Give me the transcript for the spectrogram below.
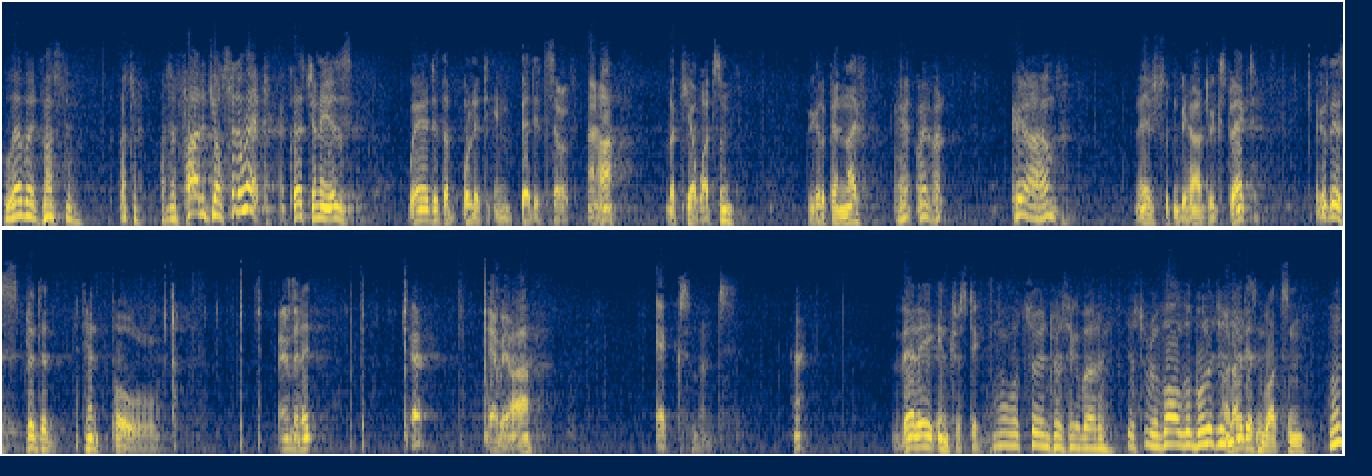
Whoever it must have, must have, must have fired at your silhouette. The question is, where did the bullet embed itself? Aha. Look here, Watson. Have You got a penknife? Yeah, wait a minute. Here, Holmes. This shouldn't be hard to extract. Look at this splintered tent pole. Wait a minute. There, there we are. Excellent. Huh. Very interesting. Oh, what's so interesting about it? Just a revolver bullet, isn't Oh, no, it? isn't, Watson. Huh?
